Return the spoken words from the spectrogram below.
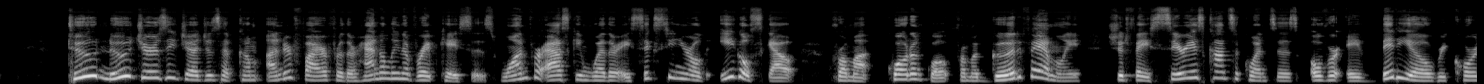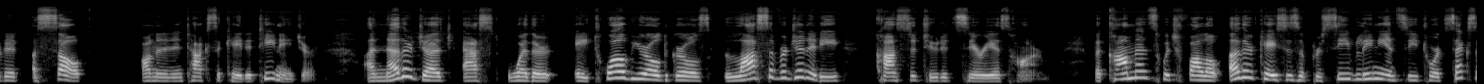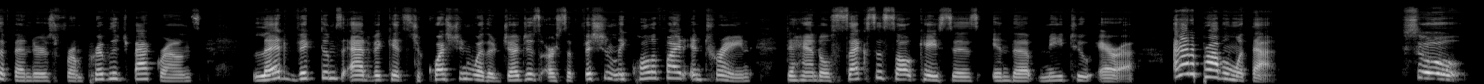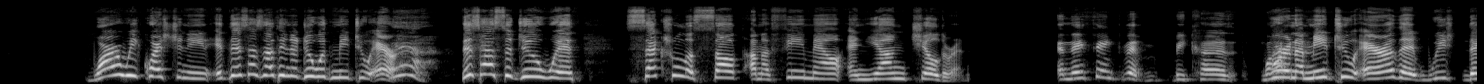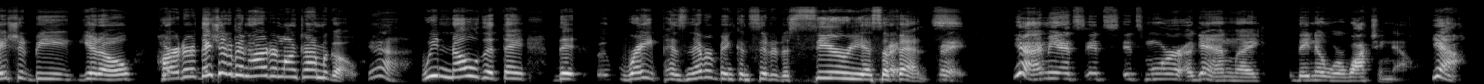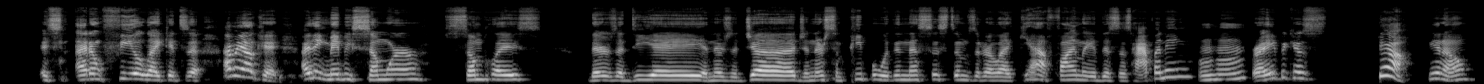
Two New Jersey judges have come under fire for their handling of rape cases. One for asking whether a 16 year old Eagle Scout from a quote unquote from a good family should face serious consequences over a video recorded assault on an intoxicated teenager. Another judge asked whether a 12 year old girl's loss of virginity constituted serious harm. The comments, which follow other cases of perceived leniency towards sex offenders from privileged backgrounds, led victims' advocates to question whether judges are sufficiently qualified and trained to handle sex assault cases in the Me Too era. I got a problem with that. So Why are we questioning? It, this has nothing to do with Me Too era. yeah, This has to do with sexual assault on a female and young children. And they think that because well, We're in a Me Too era that we they should be, you know, harder. They should have been harder a long time ago. yeah, We know that they that uh, rape has never been considered a serious Right, offense. right. Yeah, I mean it's it's it's more again like they know we're watching now. Yeah. It's I don't feel like it's a I mean, okay. I think maybe somewhere, someplace, there's a DA and there's a judge and there's some people within the systems that are like, yeah, finally this is happening, Mm-hmm. right? Because, Yeah. you know,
